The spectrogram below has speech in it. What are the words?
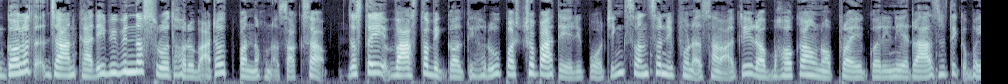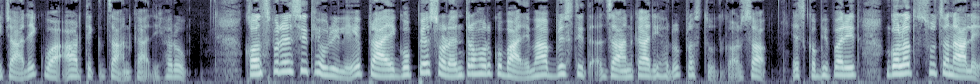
गलत जानकारी विभिन्न स्रोतहरूबाट उत्पन्न हुन सक्छ जस्तै वास्तविक गल्तीहरू पक्षपाती रिपोर्टिङ सनसनीपूर्ण सामग्री र भहकाउन प्रयोग गरिने राजनैतिक वैचारिक वा आर्थिक जानकारीहरू। कन्सपिरेसी थ्योरीले प्राय गोप्य षड्यन्त्रहरूको बारेमा विस्तृत जानकारीहरू प्रस्तुत गर्छ। यसको विपरीत गलत सूचनाले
